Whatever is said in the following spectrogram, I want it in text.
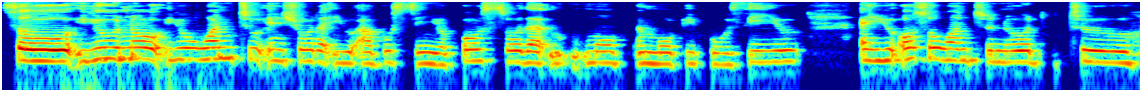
So you know you want to ensure that you are boosting your post so that more and more people will see you, and you also want to know to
